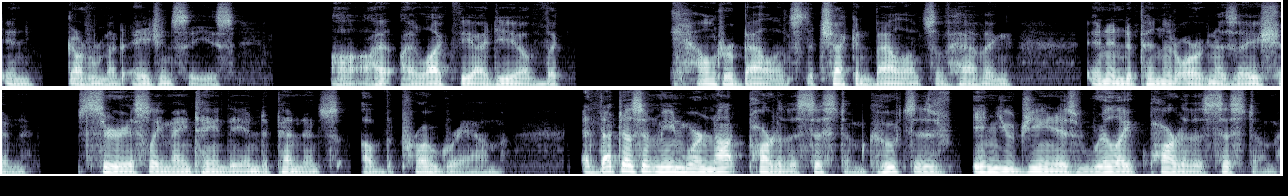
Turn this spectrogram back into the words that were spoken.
in government agencies. Uh, I, I like the idea of the counterbalance, the check and balance of having an independent organization seriously maintain the independence of the program. And that doesn't mean we're not part of the system. Cahoots is in Eugene is really part of the system.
